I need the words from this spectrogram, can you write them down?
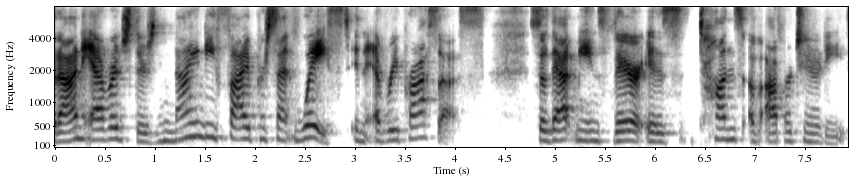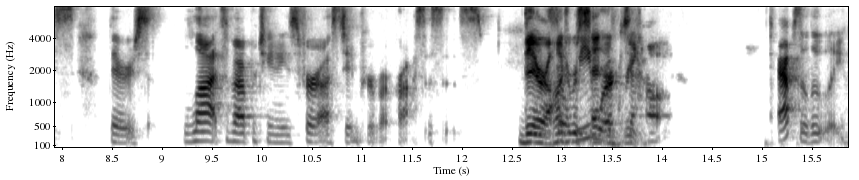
But on average, there's 95% waste in every process. So that means there is tons of opportunities. There's lots of opportunities for us to improve our processes. There, 100% so work agree. Help, absolutely.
